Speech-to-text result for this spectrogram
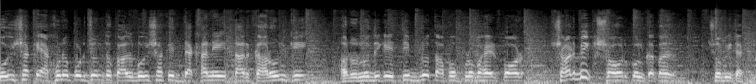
বৈশাখে এখনও পর্যন্ত কালবৈশাখীর দেখা নেই, তার কারণ কি? আর অন্যদিকে এই তীব্র তাপপ্রবাহের পর সার্বিক শহর কলকাতার ছবিটা কি?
